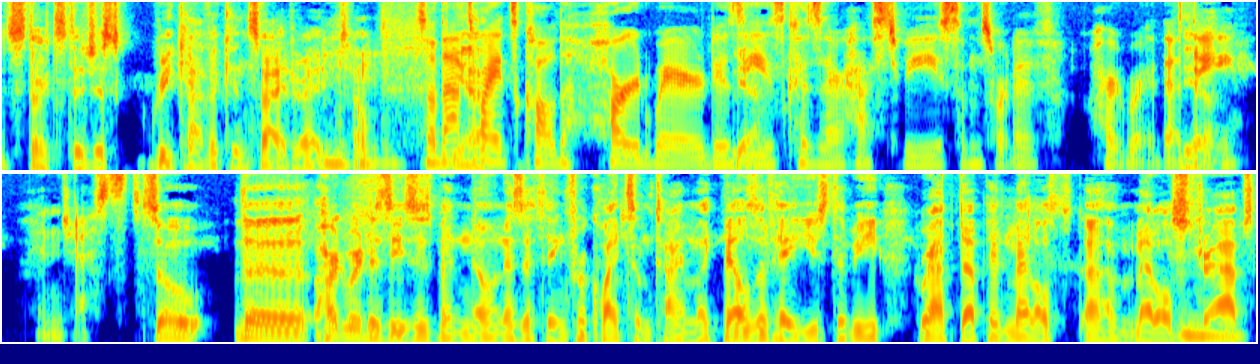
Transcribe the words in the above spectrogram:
It starts to just wreak havoc inside, right? Mm-hmm. So So that's Yeah. why it's called hardware disease because there has to be some sort of hardware that Yeah. they ingest. So the hardware disease has been known as a thing for quite some time. Like bales of hay used to be wrapped up in metal um, metal Mm-hmm. straps.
